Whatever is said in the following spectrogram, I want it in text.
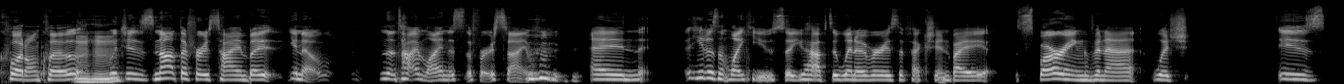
quote unquote, Mhm. which is not the first time, but you know, in the timeline is the first time. and he doesn't like you, so you have to win over his affection by sparring Venat, which is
